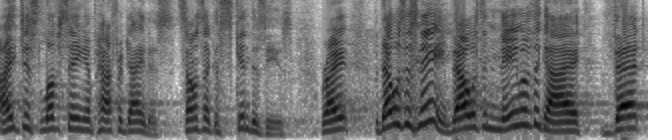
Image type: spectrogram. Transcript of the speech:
I just love saying Epaphroditus. It sounds like a skin disease, right? But that was his name. That was the name of the guy that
